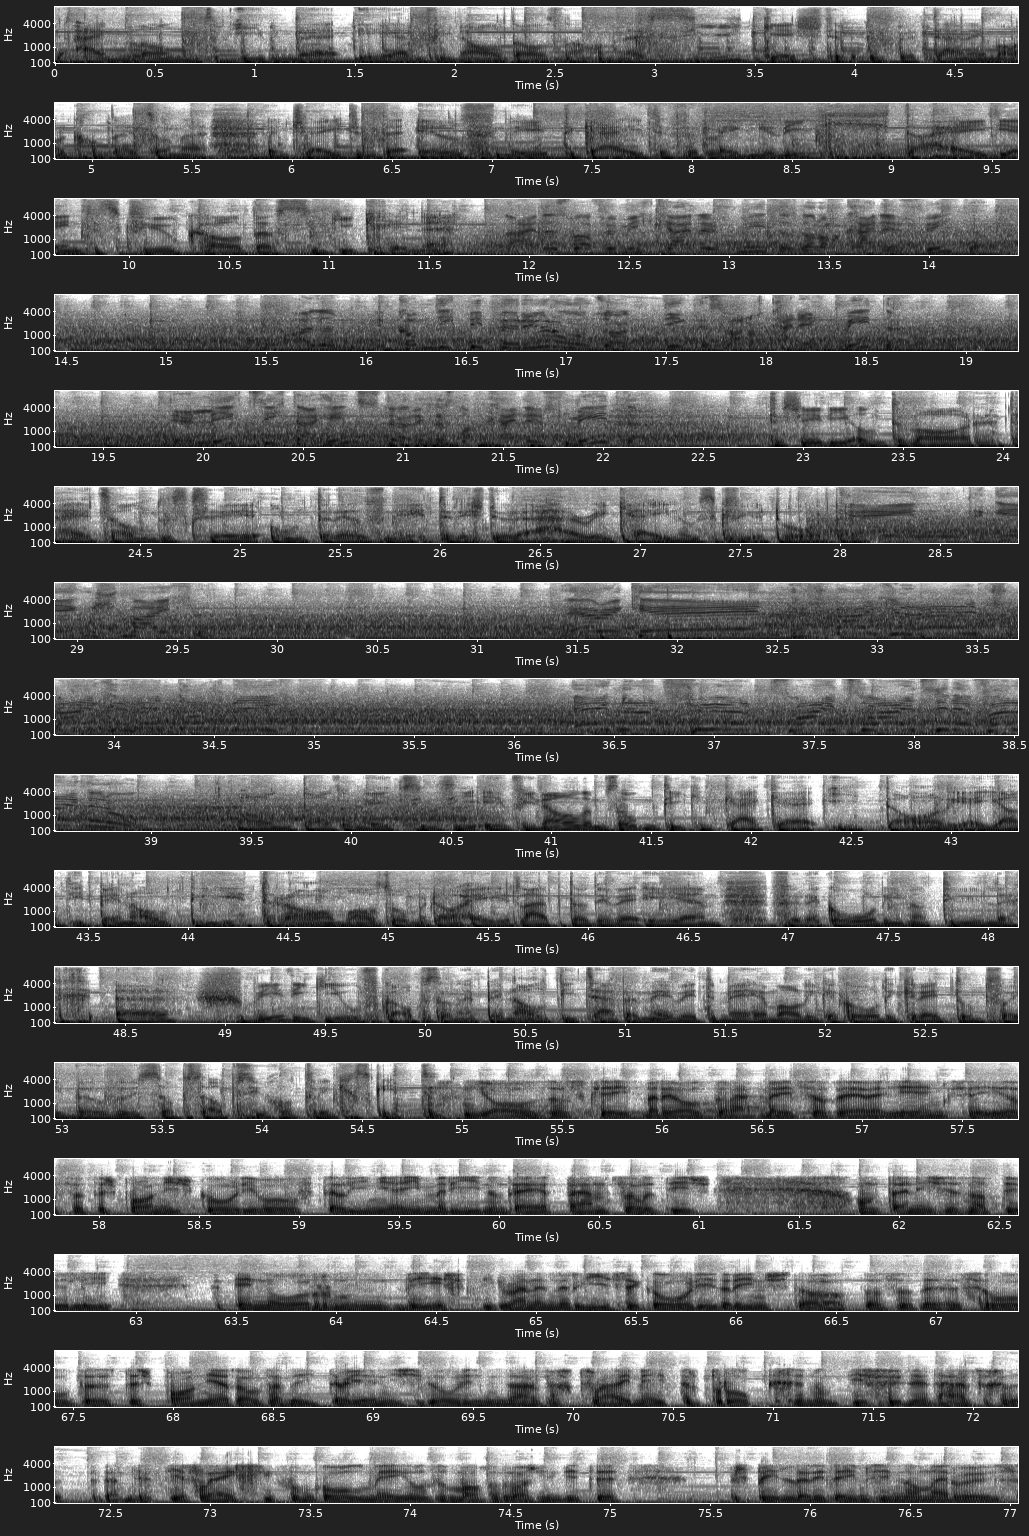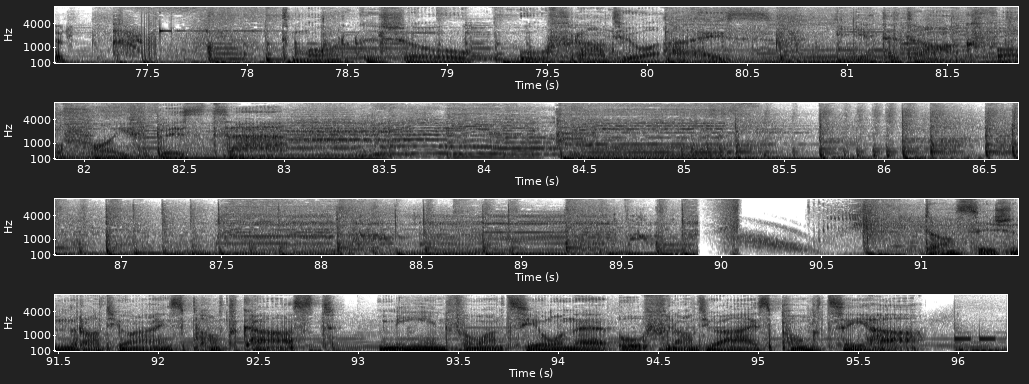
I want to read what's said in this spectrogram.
ist England im EM-Final, das nach einem Sieg gestern über Dänemark. Und hat so einen entscheidenden Elfmeter gegeben in der Verlängerung. Da haben die einen das Gefühl gehabt, dass sie kennen. Nein, das war für mich kein Elfmeter. Das war doch kein Elfmeter. Also, kommt nicht mit Berührung und sagt, Ding, das war doch kein Elfmeter. Der legt sich dahin, Sterling, das ist doch kein Elfmeter. Der Schiri und der War, der hat es anders gesehen und der Elfmeter ist durch Harry Kane ausgeführt worden. Kane gegen Schmeichel. Damit sind sie im Finale am Sonntag gegen Italien. Ja, die Penalty-Dramas, die wir hier erlebt haben, der EM, für einen Goalie natürlich eine schwierige Aufgabe, so einen Penalty zu haben. Wir haben mit dem ehemaligen Goalie geredet und von ihm wollen wissen, ob es auch Psychotricks gibt. Ja, das sieht man ja. Da hat man jetzt an der EM gesehen. Also der spanische Goalie, der auf der Linie immer hin und her tänzelt ist. Und dann ist es natürlich enorm wichtig, wenn ein riesen Goalie drin steht. Also sowohl der, der Spanier als auch der italienische Goalie sind einfach zwei Meter Brocken und die füllen einfach die Fläche vom Goal mehr aus und machen wahrscheinlich den Spieler in dem Sinne noch nervöser. Die Morgenshow auf Radio 1. Jeden Tag von 5 bis 10. Das ist ein Radio 1 Podcast. Mehr Informationen auf radio1.ch.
